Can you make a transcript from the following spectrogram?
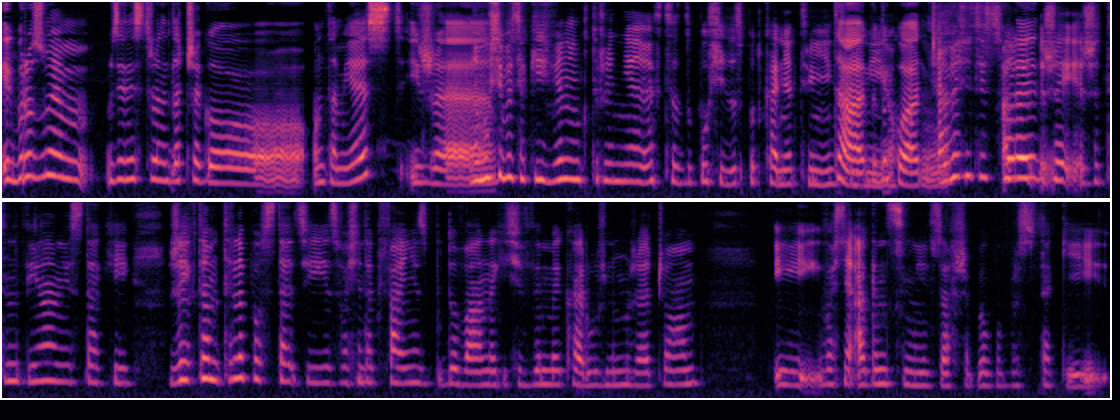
jakby rozumiem z jednej strony, dlaczego on tam jest i że... No musi być jakiś wielon, który nie chce dopuścić do spotkania Trinity Tak, Neo. dokładnie. Ale właśnie to jest Ale- ale... że, że ten Wilan jest taki, że jak tam tyle postaci jest właśnie tak fajnie zbudowanych i się wymyka różnym rzeczom i właśnie agent Smith zawsze był po prostu taki,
